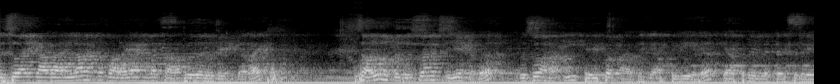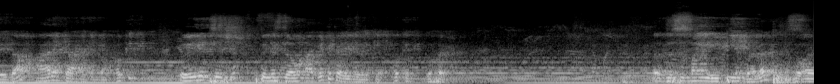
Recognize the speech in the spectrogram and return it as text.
റിസ്വാനിക്ക് അതല്ല എന്ന് പറയാനുള്ള സാധ്യത ഇവിടെയുണ്ട് റൈറ്റ് സോ അതുകൊണ്ട് റിസ്വാന ചെയ്യേണ്ടത് റിസ്വാന ഈ പേപ്പറിനകത്തേക്ക് ആ പേര് ക്യാപിറ്റൽ ലെറ്റേഴ്സിൽ എഴുതാം. ആരെ കാണിക്കണം ഓക്കെ എഴുതിയ ശേഷം ഫേസ് ഡൗൺ ആക്കിയിട്ട് കയ്യിൽ വെക്കാം. Okay go ahead this is my A T M wallet so I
